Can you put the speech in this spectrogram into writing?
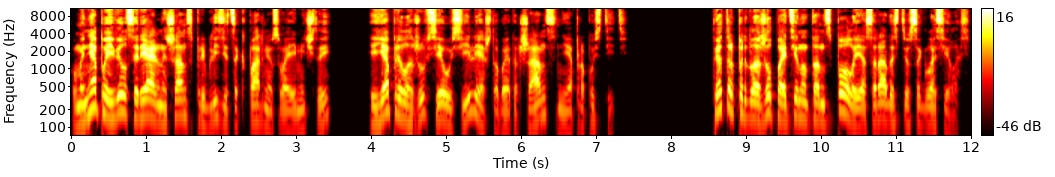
У меня появился реальный шанс приблизиться к парню своей мечты, и я приложу все усилия, чтобы этот шанс не пропустить. Петр предложил пойти на танцпол, и я с радостью согласилась.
